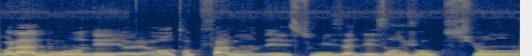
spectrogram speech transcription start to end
voilà nous on est en tant que femmes on est soumise à des injonctions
